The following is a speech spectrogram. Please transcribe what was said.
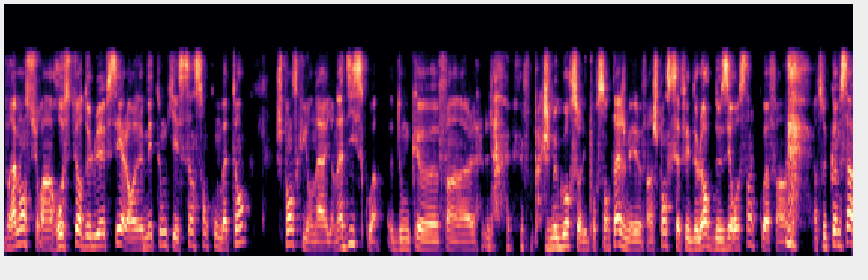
vraiment sur un roster de l'UFC, alors mettons qu'il y ait 500 combattants, je pense qu'il y en a, y en a 10 quoi. Donc, euh, enfin, ne faut pas que je me gourre sur les pourcentages, mais je pense que ça fait de l'ordre de 0,5 quoi. Enfin, un truc comme ça.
